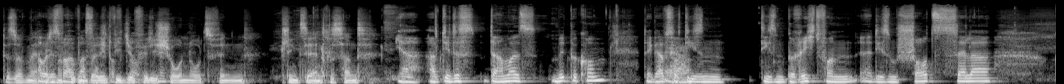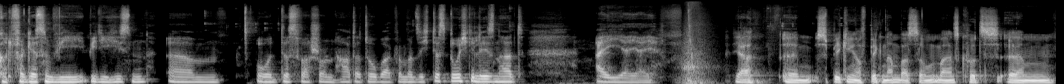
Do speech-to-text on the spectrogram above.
Da sollten wir ja das mal gucken, weil das Video für die ne? Show Notes finden. Klingt sehr interessant. Ja, habt ihr das damals mitbekommen? Da gab es ja. auch diesen, diesen Bericht von äh, diesem Shortseller, Gott vergessen, wie, wie die hießen. Ähm, und das war schon ein harter Tobak, wenn man sich das durchgelesen hat. Eieiei. Ja, ähm, speaking of big numbers, so mal ganz kurz, ähm,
